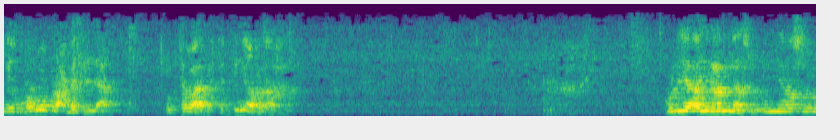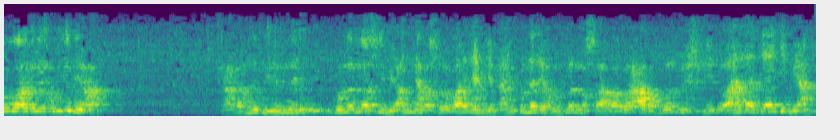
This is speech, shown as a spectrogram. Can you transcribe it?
ويظهروا برحمة الله. وبثوابه في الدنيا وفي الآخرة. قل يا أيها الناس إني رسول الله إليكم جميعا. على النبي إنه يقول للناس جميعا انه رسول الله إليهم جميعا. يقول لليهود والنصارى والعرب والمشركين وأهل الأديان جميعا.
